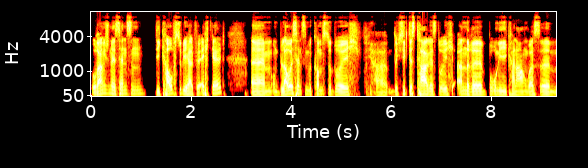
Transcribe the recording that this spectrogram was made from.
Orangene Essenzen, die kaufst du dir halt für Echtgeld. Ähm, und blaue Essenzen bekommst du durch, ja, durch Sieg des Tages, durch andere Boni, keine Ahnung was, ähm,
